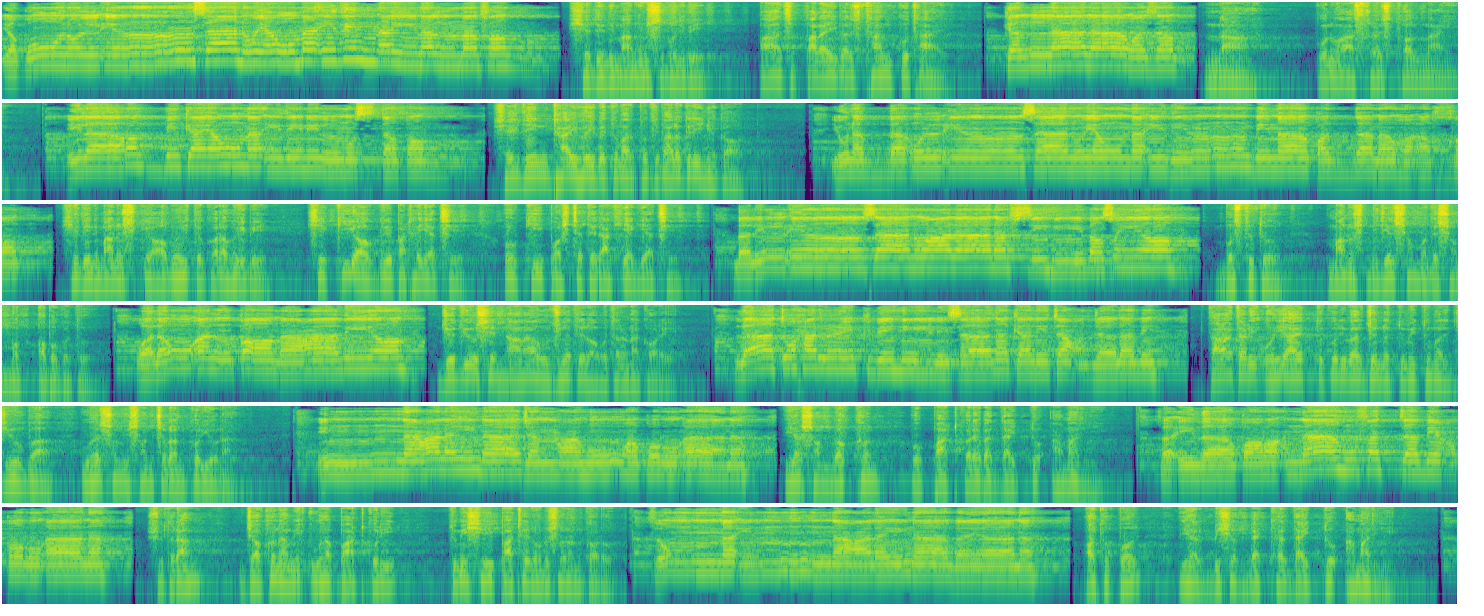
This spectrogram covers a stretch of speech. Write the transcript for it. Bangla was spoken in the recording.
يقول الإنسان يومئذ أين المفر সেদিনই মানুষ বলিবে আজ পালাইবার স্থান কোথায় كلا لا وزر না কোনো আশ্রয়স্থল নাই إلى ربك يومئذ المستقر সেই দিন ঠাই হইবে তোমার প্রতিপালকেরই নিকট ينبأ সেদিন মানুষকে অবহিত করা হইবে সে কি অগ্রে পাঠাইয়াছে ও কি পশ্চাতে রাখিয়া গিয়াছে। বস্তুত মানুষ নিজের সম্বন্ধে সম্যক অবগত। যদিও সে নানা অজুহাতের অবতারণা করে। তাড়াতাড়ি ওই আয়ত্ত করিবার জন্য তুমি তোমার জিহবা উহার সঙ্গে সঞ্চালন করিও না। ইহা সংরক্ষণ ও পাঠ করাবার দায়িত্ব আমারই। সুতরাং যখন আমি উহা পাঠ করি তুমি সেই পাঠের অনুসরণ করো। অতঃপর ইহার বিশদ ব্যাখ্যার দায়িত্ব আমারই।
